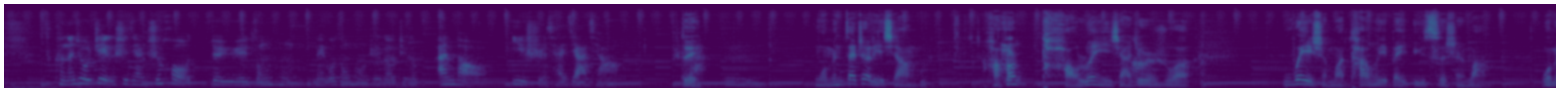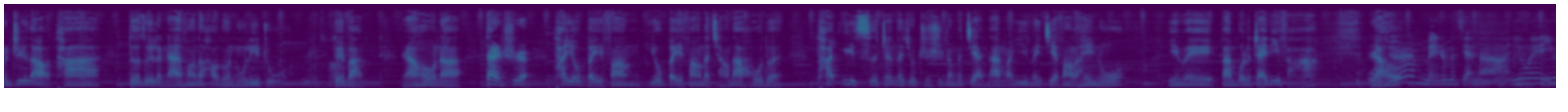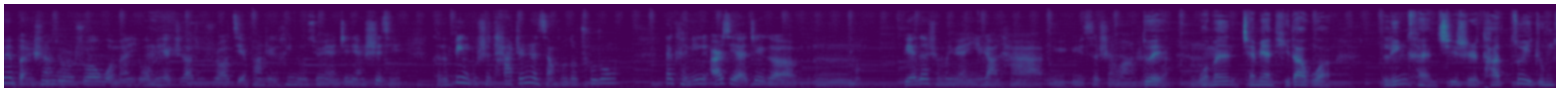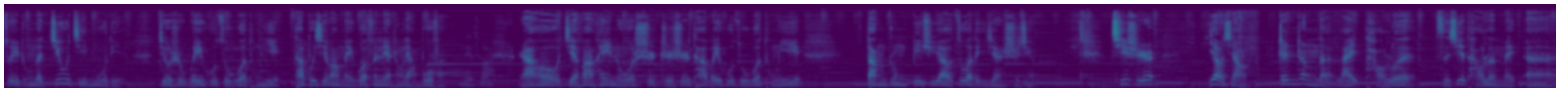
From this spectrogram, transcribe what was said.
可能就是这个事件之后，对于总统美国总统这个这个安保意识才加强，对？嗯我们在这里想好好嗯讨论一下，啊就是说为什么他会被遇刺身亡？我们知道他得罪了南方的好多奴隶主，没错，对？吧？然后呢，但是他有北方有北方的强大后盾，他遇刺真的就只是这么简单吗？因为解放了黑奴，因为颁布了宅地法，然后我觉得没这么简单啊，因为因为本身就是说，我们我们也知道，就是说解放这个黑奴宣言这件事情，可能并不是他真正想做的初衷。那肯定，而且这个嗯，别的什么原因让他遇遇刺身亡，是？对嗯我们前面提到过，林肯其实他最终最终的究极目的就是维护祖国统一，他不希望美国分裂成两部分。没错，然后解放黑奴是只是他维护祖国统一当中必须要做的一件事情。其实要想真正的来讨论，仔细讨论美呃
